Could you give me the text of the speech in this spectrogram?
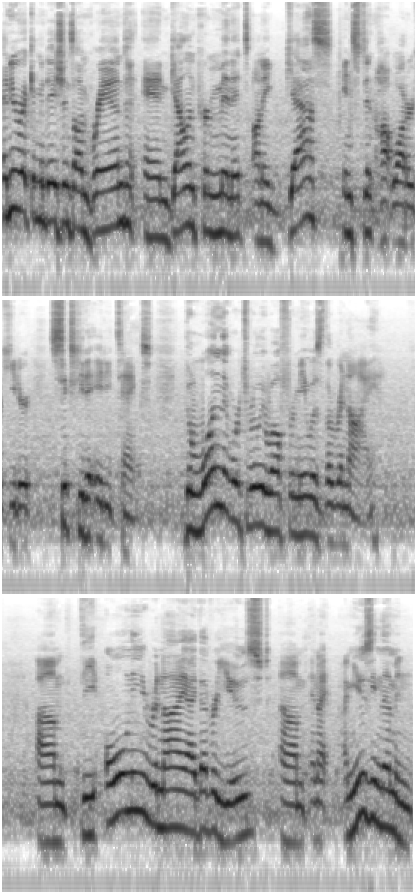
any recommendations on brand and gallon per minute on a gas instant hot water heater, 60 to 80 tanks? The one that worked really well for me was the Rinnai. Um, the only Rinnai I've ever used, um, and I, I'm using them in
